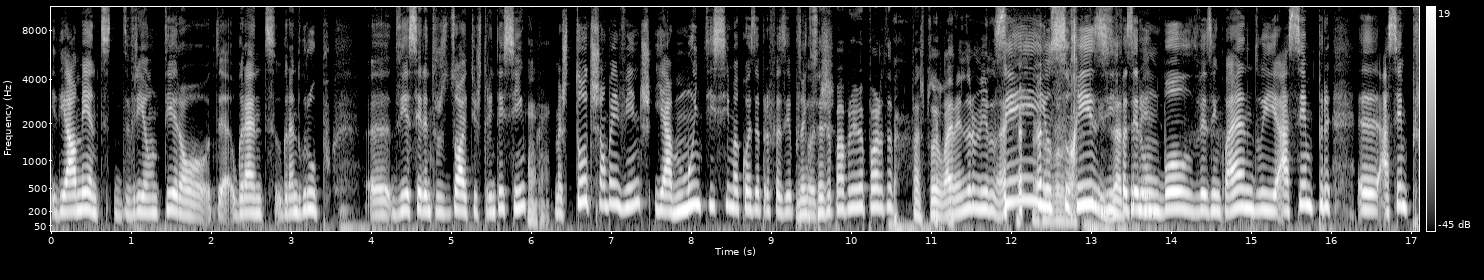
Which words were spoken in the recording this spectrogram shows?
idealmente deveriam ter o, o, grande, o grande grupo Uh, devia ser entre os 18 e os 35, uhum. mas todos são bem-vindos e há muitíssima coisa para fazer por Nem todos. que seja para abrir a porta para as pessoas lá irem dormir, não é? Sim, é um sorriso e fazer um bolo de vez em quando e há sempre, uh, há sempre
